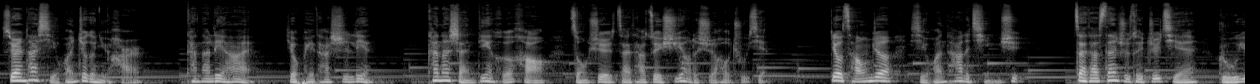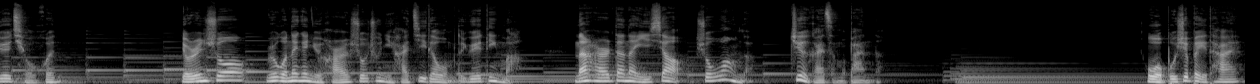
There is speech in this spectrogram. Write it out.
虽然他喜欢这个女孩，看她恋爱又陪她失恋，看她闪电和好，总是在她最需要的时候出现，又藏着喜欢她的情绪，在他三十岁之前如约求婚。有人说，如果那个女孩说出“你还记得我们的约定吗？”男孩淡淡一笑说：“忘了。”这该怎么办呢？我不是备胎，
